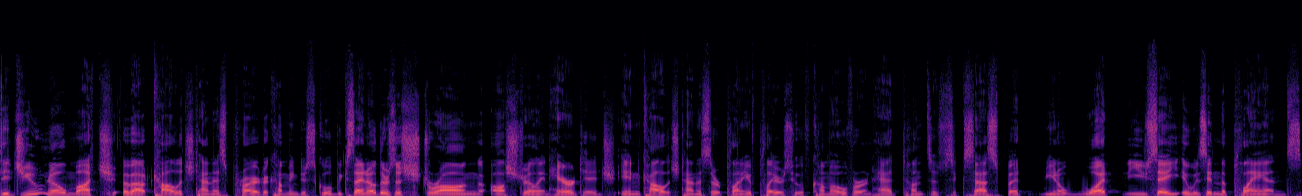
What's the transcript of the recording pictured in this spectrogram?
Did you know much about college tennis prior to coming to school? Because I know there's a strong Australian heritage in college tennis. There are plenty of players who have come over and had tons of success. But you know what you say it was in the plans.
